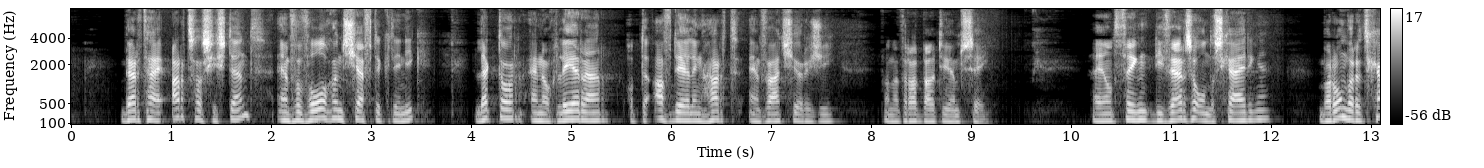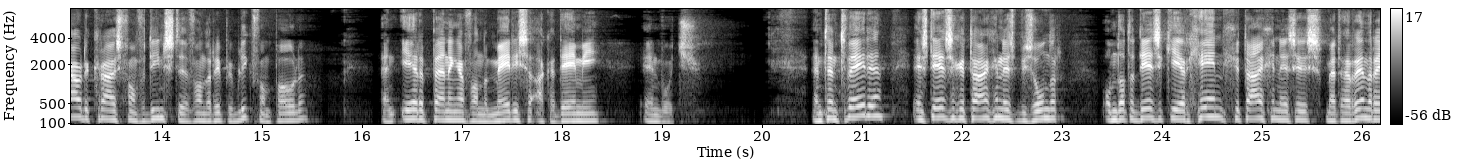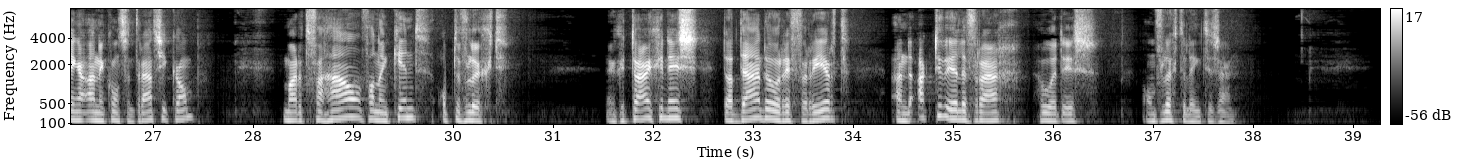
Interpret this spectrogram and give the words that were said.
werd hij artsassistent en vervolgens chef de kliniek, lector en hoogleraar op de afdeling hart- en vaatchirurgie van het Radboud UMC. Hij ontving diverse onderscheidingen, waaronder het Gouden Kruis van Verdiensten van de Republiek van Polen en erepenningen van de Medische Academie in Łódź. En ten tweede is deze getuigenis bijzonder omdat het deze keer geen getuigenis is met herinneringen aan een concentratiekamp, maar het verhaal van een kind op de vlucht. Een getuigenis dat daardoor refereert aan de actuele vraag hoe het is om vluchteling te zijn.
